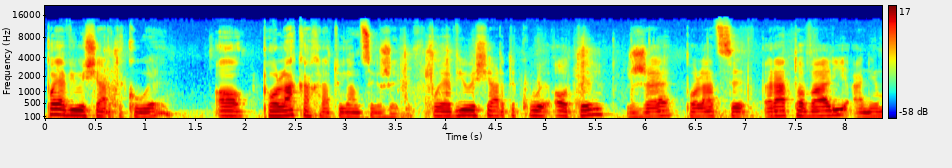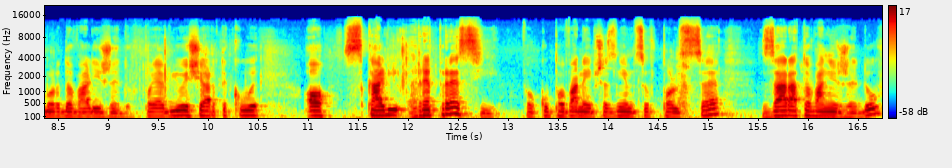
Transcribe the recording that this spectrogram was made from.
pojawiły się artykuły o Polakach ratujących Żydów. Pojawiły się artykuły o tym, że Polacy ratowali, a nie mordowali Żydów. Pojawiły się artykuły o skali represji w okupowanej przez Niemców Polsce za ratowanie Żydów.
